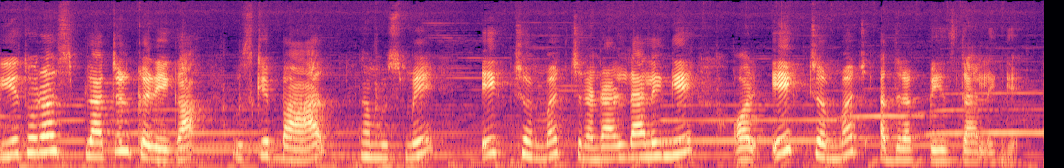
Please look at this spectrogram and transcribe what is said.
ये थोड़ा स्प्लैटर करेगा। उसके बाद हम उसमें एक चम्मच चना दाल डालेंगे और एक चम्मच अदरक पेस्ट डालेंगे।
